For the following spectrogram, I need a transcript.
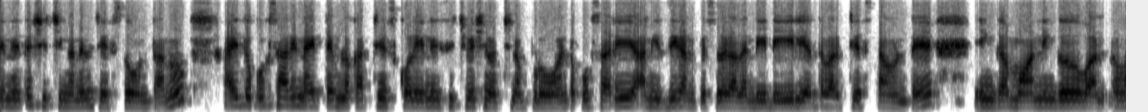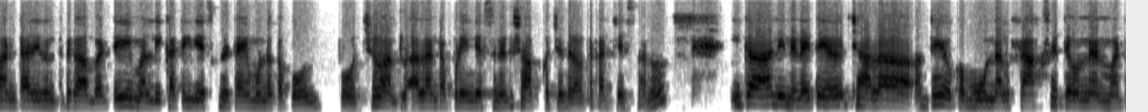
నేనైతే స్టిచ్చింగ్ అనేది చేస్తూ ఉంటాను. అయితే ఒక్కొక్కసారి నైట్ టైంలో కట్ చేసుకోలేని సిచ్యువేషన్ వచ్చినప్పుడు అంటే ఒక్కొక్కసారి ఈజీగా అనిపిస్తుంది కదండి. డైలీ అంతా వర్క్ చేస్తూ ఉంటే ఇంకా మార్నింగ్ వంట అది ఉంటుంది కాబట్టి మళ్ళీ కటింగ్ చేసుకునే టైం ఉండకపోవచ్చు అట్లా అలాంటప్పుడు ఏం చేస్తానంటే షాప్కి వచ్చిన తర్వాత కట్ చేస్తాను. ఇంకా నేనైతే చాలా అంటే ఒక మూడు నాలుగు ఫ్రాక్స్ అయితే ఉన్నాయన్నమాట.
